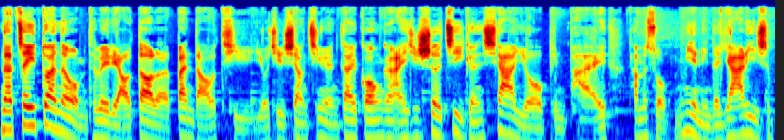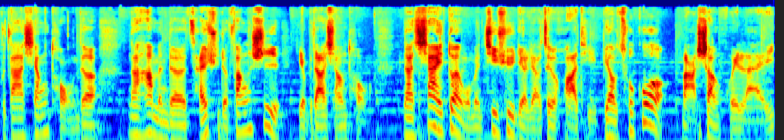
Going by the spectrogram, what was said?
那这一段呢，我们特别聊到了半导体，尤其像晶圆代工跟 IC 设计跟下游品牌，他们所面临的压力是不大相同的，那他们的采取的方式也不大相同。那下一段我们继续聊聊这个话题，不要错过，马上回来。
